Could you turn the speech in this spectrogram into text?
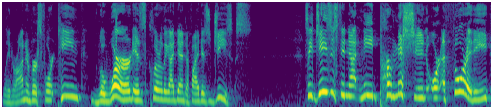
Later on in verse 14, the Word is clearly identified as Jesus. See, Jesus did not need permission or authority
